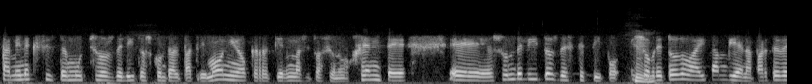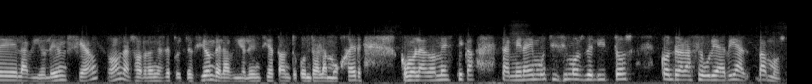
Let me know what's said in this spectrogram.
También existen muchos delitos contra el patrimonio que requieren una situación urgente. Eh, son delitos de este tipo. Y Mm. sobre todo hay también, aparte de la violencia, ¿no? las órdenes de protección de la violencia tanto contra la mujer como la doméstica, también hay muchísimos delitos contra la seguridad Vamos,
